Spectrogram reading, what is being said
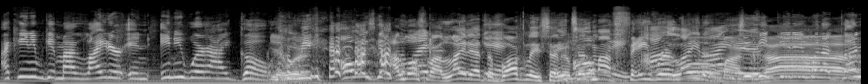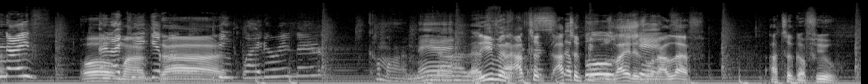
I can't even get my lighter in anywhere I go. Yeah, I word. mean, always get I lost my lighter at the taken. Barclays Center. They took my favorite lighter. Oh my you can get in with a gun knife Oh and I my can't get my god! little pink lighter in there. Come on, man. Nah, Even I That's took I the took people's lighters when I left. I took a few.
